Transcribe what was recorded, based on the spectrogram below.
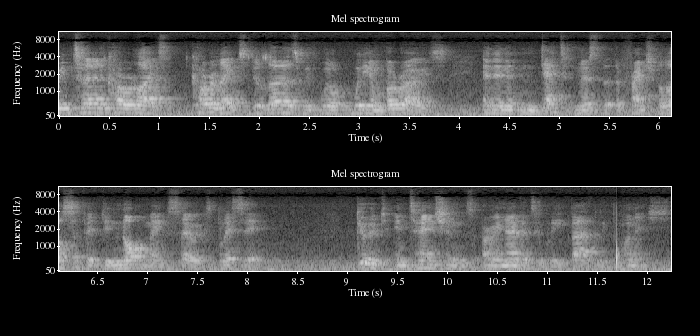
in turn correlates, correlates Deleuze with William Burroughs in an indebtedness that the French philosopher did not make so explicit good intentions are inevitably badly punished.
